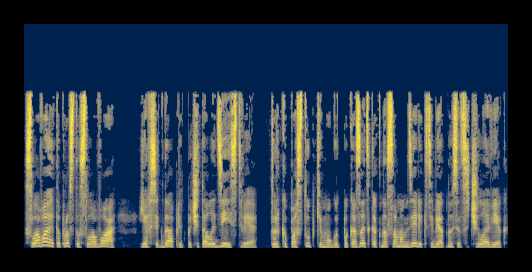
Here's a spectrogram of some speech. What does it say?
Слова — это просто слова. Я всегда предпочитала действия. Только поступки могут показать, как на самом деле к тебе относится человек.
